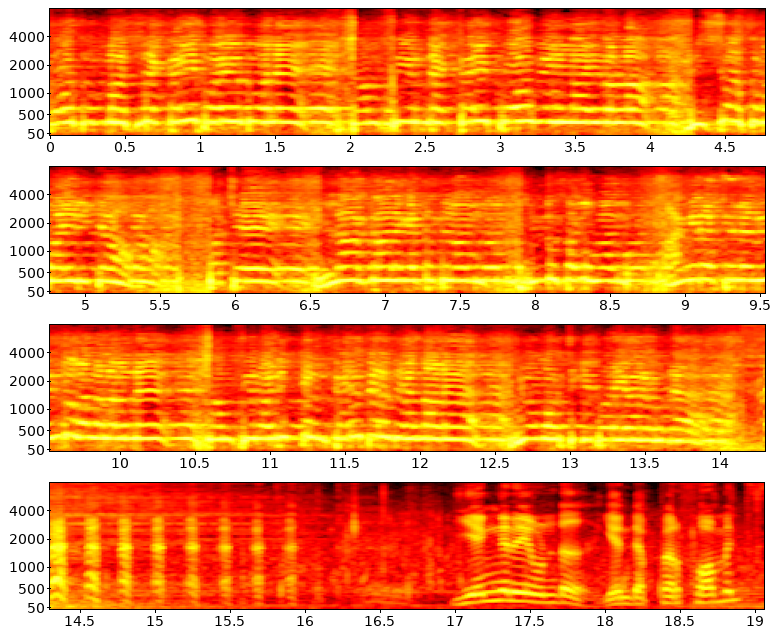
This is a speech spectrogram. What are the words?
ജോസഫ് മാഷിന്റെ കൈ പോയതുപോലെ ഷംസീറിന്റെ കൈ പോവുകയില്ല എന്നുള്ള വിശ്വാസമായിരിക്കാം. പക്ഷേ എല്ലാ കാലഘട്ടത്തിലും ഹിന്ദു സമൂഹം അങ്ങനെ തന്നെ നിന്നുകൊള്ളണമെന്ന് ഷംസീർ ഒരിക്കലും കരുതരുത് എന്നാണ് യുവമോർച്ചയ്ക്ക് പറയാനുള്ളത്. എങ്ങനെയുണ്ട് എന്റെ പെർഫോമൻസ്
